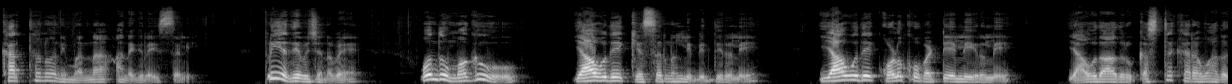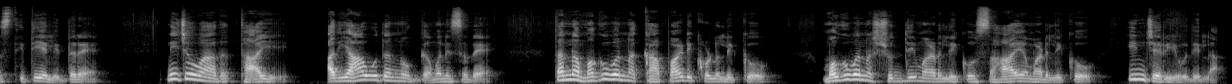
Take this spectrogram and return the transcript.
ಕರ್ತನು ನಿಮ್ಮನ್ನು ಅನುಗ್ರಹಿಸಲಿ. ಪ್ರಿಯ ದೇವಜನವೇ, ಒಂದು ಮಗುವು ಯಾವುದೇ ಕೆಸರಿನಲ್ಲಿ ಬಿದ್ದಿರಲಿ, ಯಾವುದೇ ಕೊಳಕು ಬಟ್ಟೆಯಲ್ಲಿ ಇರಲಿ, ಯಾವುದಾದರೂ ಕಷ್ಟಕರವಾದ ಸ್ಥಿತಿಯಲ್ಲಿದ್ದರೆ ನಿಜವಾದ ತಾಯಿ ಅದು ಯಾವುದನ್ನು ಗಮನಿಸದೆ ತನ್ನ ಮಗುವನ್ನು ಕಾಪಾಡಿಕೊಳ್ಳಲಿಕ್ಕೂ, ಮಗುವನ್ನು ಶುದ್ಧಿ ಮಾಡಲಿಕ್ಕೂ, ಸಹಾಯ ಮಾಡಲಿಕ್ಕೂ ಹಿಂಜರಿಯುವುದಿಲ್ಲ.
